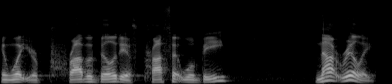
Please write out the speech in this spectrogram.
and what your probability of profit will be? Not really.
